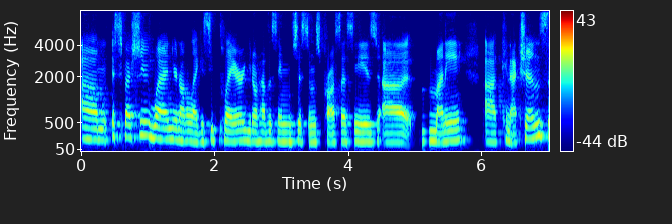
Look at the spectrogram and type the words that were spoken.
um, especially when you're not a legacy player. You don't have the same systems, processes, uh, money, uh, connections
